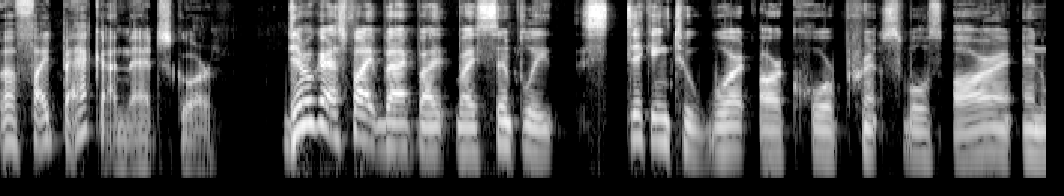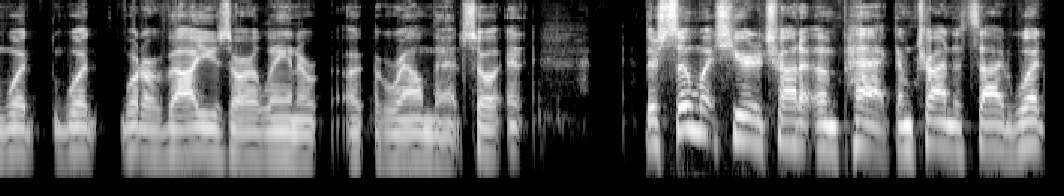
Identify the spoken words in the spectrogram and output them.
uh, fight back on that score? Democrats fight back by, by simply sticking to what our core principles are and what what, what our values are laying ar- around that. So. And, there's so much here to try to unpack. I'm trying to decide what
